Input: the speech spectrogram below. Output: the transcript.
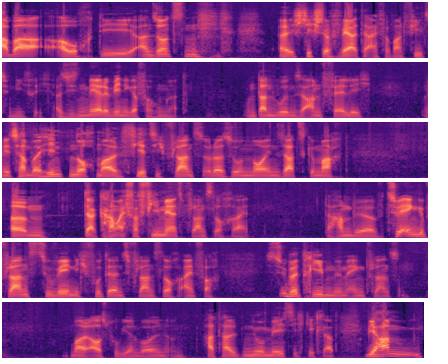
Aber auch die ansonsten äh, Stickstoffwerte einfach waren viel zu niedrig. Also die sind mehr oder weniger verhungert. Und dann wurden sie anfällig. Und jetzt haben wir hinten nochmal 40 Pflanzen oder so einen neuen Satz gemacht. Ähm, da kam einfach viel mehr ins Pflanzloch rein. Da haben wir zu eng gepflanzt, zu wenig Futter ins Pflanzloch. Einfach, ist übertrieben im Engpflanzen. Mal ausprobieren wollen und hat halt nur mäßig geklappt. Wir haben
